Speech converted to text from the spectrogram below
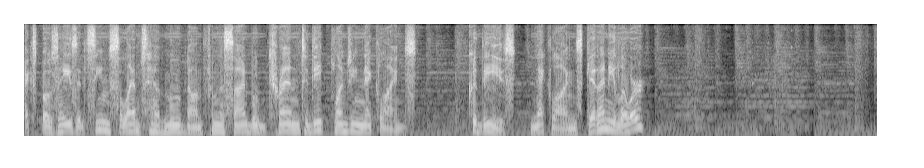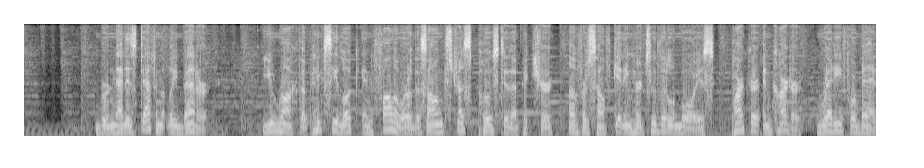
exposés It seems celebs have moved on from the side boob trend to deep plunging necklines. Could these necklines get any lower? Brunette is definitely better. You Rock the Pixie look and follower the songstress posted a picture of herself getting her two little boys, Parker and Carter, ready for bed.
